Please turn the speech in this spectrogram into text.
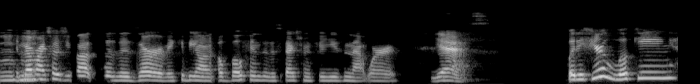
mm-hmm. remember I told you about the deserve, it could be on both ends of the spectrum if you're using that word. Yes. But if you're looking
